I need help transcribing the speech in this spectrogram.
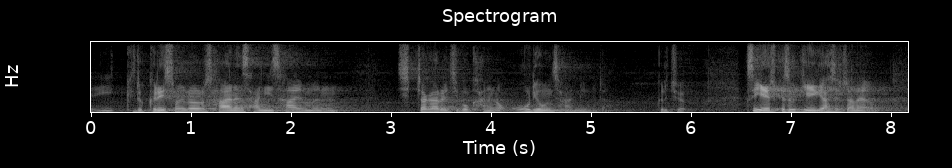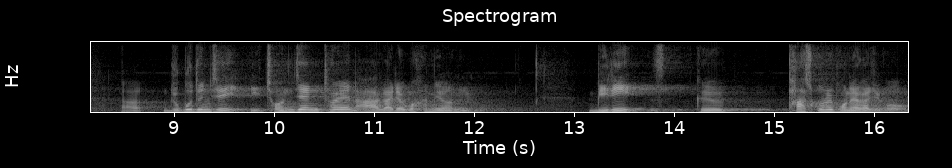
이 그리스도인으로 사는 산이 삶은 십자가를 지고 가는 어려운 삶입니다. 그렇죠? 그래서 예수께서 이렇게 얘기하셨잖아요. 아, 누구든지 이 전쟁터에 나아가려고 하면 미리 그 파수꾼을 보내가지고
